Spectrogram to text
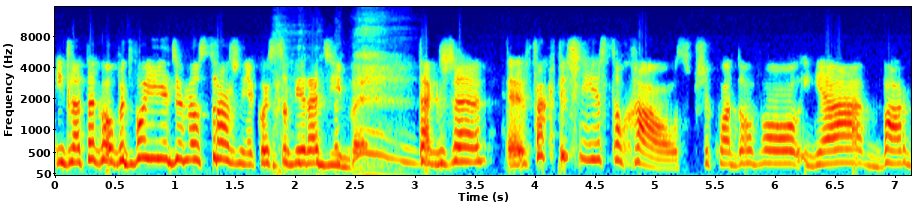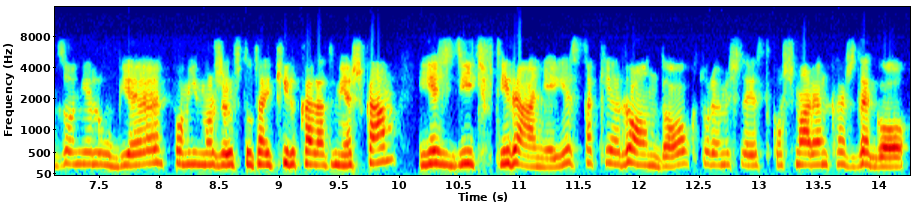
i dlatego obydwoje jedziemy ostrożnie, jakoś sobie radzimy. Także faktycznie jest to chaos. Przykładowo ja bardzo nie lubię, pomimo że już tutaj kilka lat mieszkam, jeździć w Tiranie. Jest takie rondo, które myślę jest koszmarem każdego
